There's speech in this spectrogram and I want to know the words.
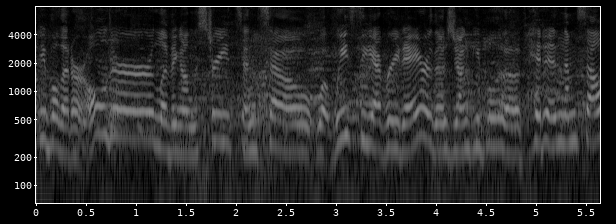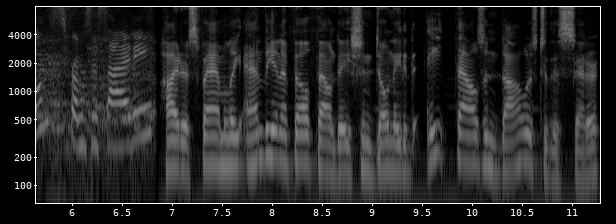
people that are older, living on the streets, and so what we see every day are those young people who have hidden themselves from society. Hyder's family and the NFL Foundation donated $8,000 to this center.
